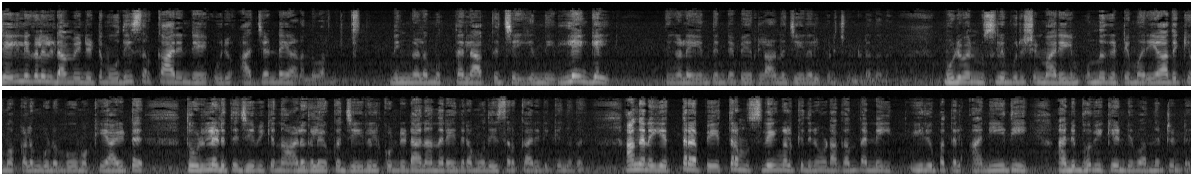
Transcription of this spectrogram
ജയിലുകളിൽ ഇടാൻ വേണ്ടിയിട്ട് മോദി സർക്കാരിന്റെ ഒരു അജണ്ടയാണെന്ന് പറഞ്ഞു. നിങ്ങൾ മുത്തലാക്ക് ചെയ്യുന്നില്ലെങ്കിൽ നിങ്ങളെ എന്തിന്റെ പേരിലാണ് ജയിലിൽ പിടിച്ചുകൊണ്ടിടുന്നത്? മുഴുവൻ മുസ്ലിം പുരുഷന്മാരെയും ഒന്ന് കെട്ടി മര്യാദയ്ക്ക് മക്കളും കുടുംബവും ഒക്കെ ആയിട്ട് തൊഴിലെടുത്ത് ജീവിക്കുന്ന ആളുകളെയൊക്കെ ജയിലിൽ കൊണ്ടിടാനാണ് നരേന്ദ്രമോദി സർക്കാർ ഇരിക്കുന്നത്. അങ്ങനെ എത്ര എത്ര മുസ്ലിങ്ങൾക്ക് ഇതിനോടകം തന്നെ ഈ രൂപത്തിൽ അനീതി അനുഭവിക്കേണ്ടി വന്നിട്ടുണ്ട്.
